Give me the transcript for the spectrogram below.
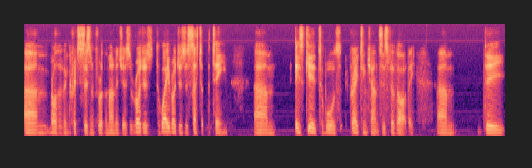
um, rather than criticism for other managers. Rodgers, the way Rodgers has set up the team, um, is geared towards creating chances for Vardy. Um, the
